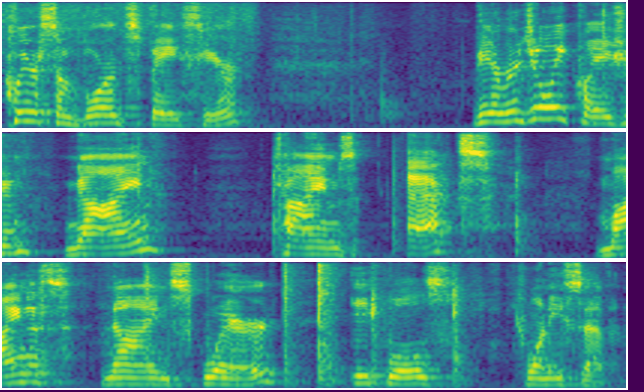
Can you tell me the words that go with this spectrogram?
clear some board space here. The original equation, 9 times x minus 9 squared equals 27.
